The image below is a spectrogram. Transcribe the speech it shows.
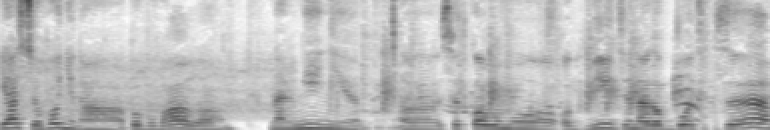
Я сьогодні побувала на міні-святковому обіді на роботі. Це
